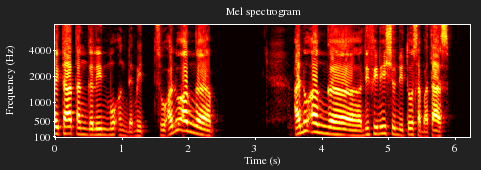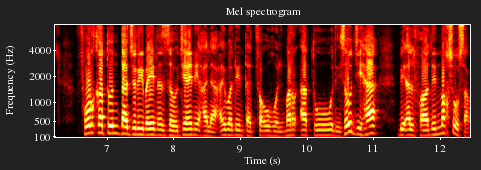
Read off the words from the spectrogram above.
ay tatanggalin mo ang damit. So ano ang uh, ano ang uh, definition nito sa batas? فرقة تجري بين الزوجين على عوض تدفعه المرأة لزوجها بألفاظ مخصوصة.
